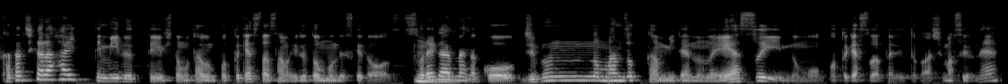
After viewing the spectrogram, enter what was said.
形から入ってみるっていう人も多分ポッドキャスターさんはいると思うんですけどそれがなんかこう、自分の満足感みたいなのを得やすいのもポッドキャストだったりとかはしますよね。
